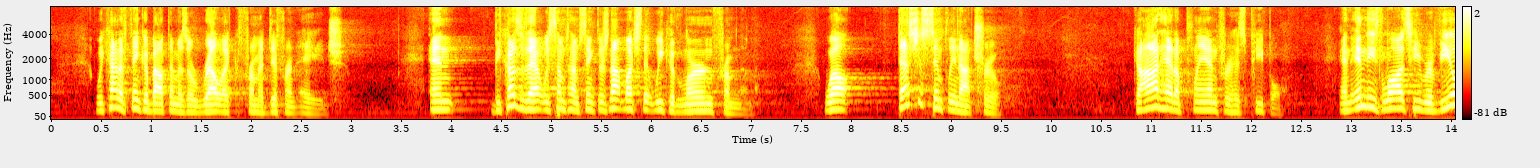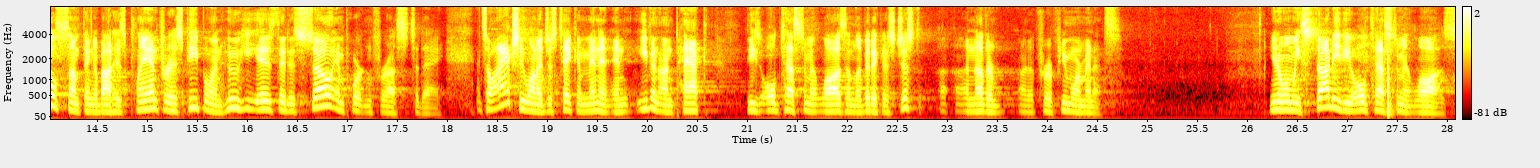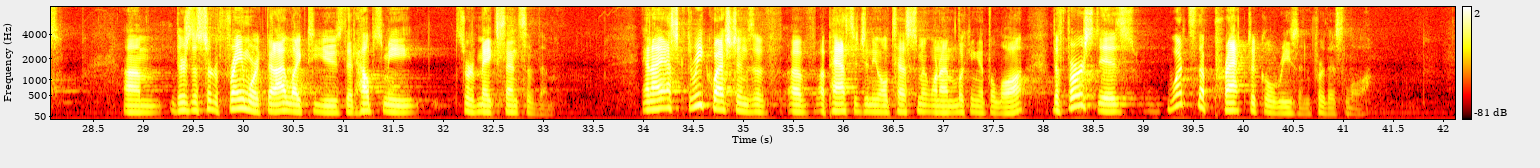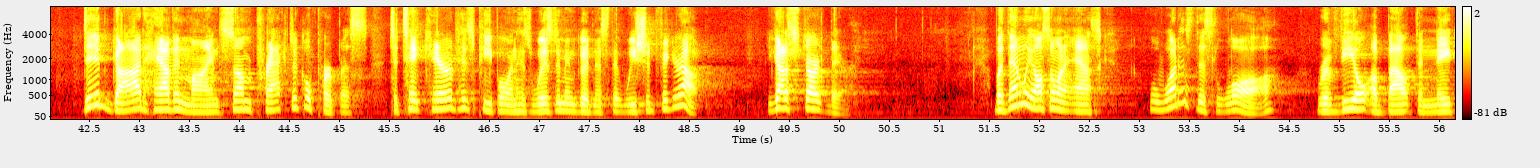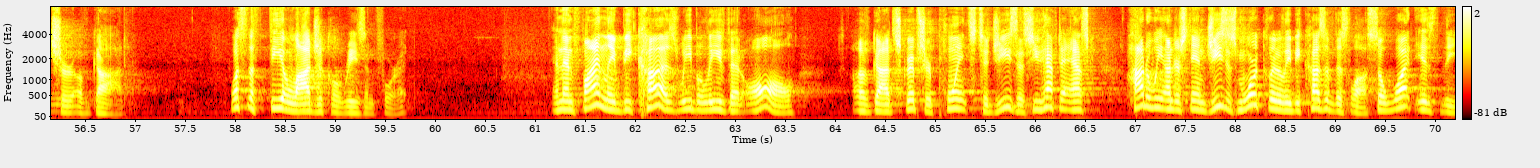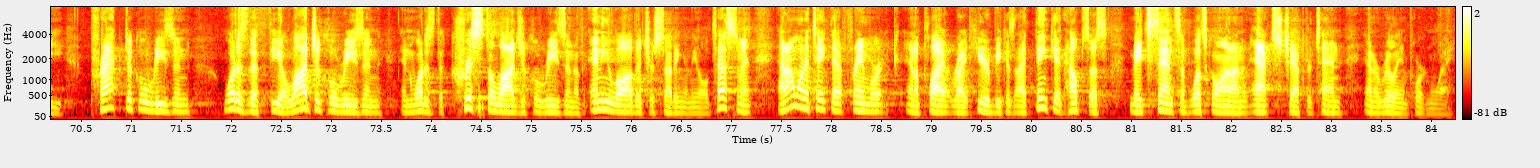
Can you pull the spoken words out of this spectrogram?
we kind of think about them as a relic from a different age. And because of that, we sometimes think there's not much that we could learn from them. Well, that's just simply not true. God had a plan for his people. And in these laws, he reveals something about his plan for his people and who he is that is so important for us today. And so I actually want to just take a minute and even unpack these Old Testament laws in Leviticus just another, uh, for a few more minutes. You know, when we study the Old Testament laws, um, there's a sort of framework that I like to use that helps me sort of make sense of them. And I ask three questions of, of a passage in the Old Testament when I'm looking at the law. The first is what's the practical reason for this law? Did God have in mind some practical purpose to take care of his people and his wisdom and goodness that we should figure out? You got to start there. But then we also want to ask well, what does this law reveal about the nature of God? What's the theological reason for it? And then finally, because we believe that all of God's scripture points to Jesus, you have to ask how do we understand Jesus more clearly because of this law? So, what is the practical reason what is the theological reason and what is the Christological reason of any law that you're studying in the Old Testament. And I want to take that framework and apply it right here because I think it helps us make sense of what's going on in Acts chapter 10 in a really important way.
